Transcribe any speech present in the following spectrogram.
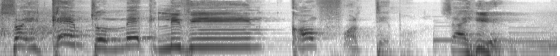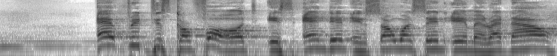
So he came to make living comfortable. So hear every discomfort is ending in someone saying amen right now.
